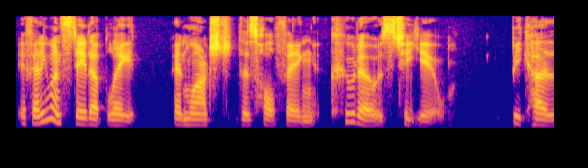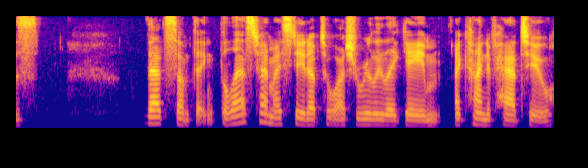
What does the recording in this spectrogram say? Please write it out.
If anyone stayed up late, and watched this whole thing, kudos to you because that's something. The last time I stayed up to watch a really late game, I kind of had to.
